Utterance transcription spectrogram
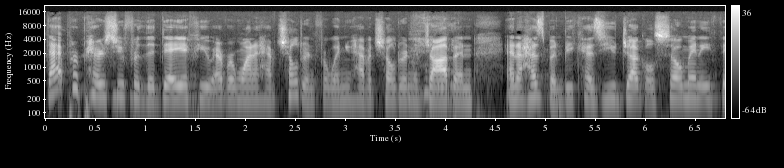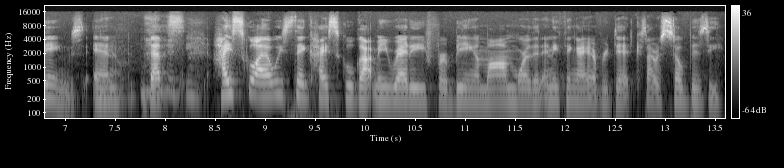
That prepares you for the day if you ever want to have children, for when you have a children, a job, and and a husband, because you juggle so many things. And yeah. that's high school. I always think high school got me ready for being a mom more than anything I ever did because I was so busy.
